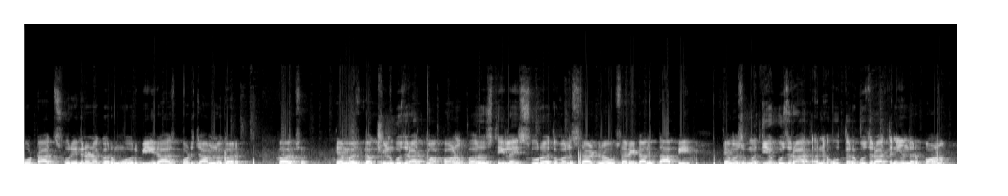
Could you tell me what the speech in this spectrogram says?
બોટાદ, સુરેન્દ્રનગર, મોરબી, રાજકોટ, જામનગર, કચ્છ તેમજ દક્ષિણ ગુજરાતમાં પણ ભરૂચથી લઈ સુરત, વલસાડ, નવસારી, ડાંગ તાપી તેમજ મધ્ય ગુજરાત અને ઉત્તર ગુજરાતની અંદર પણ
